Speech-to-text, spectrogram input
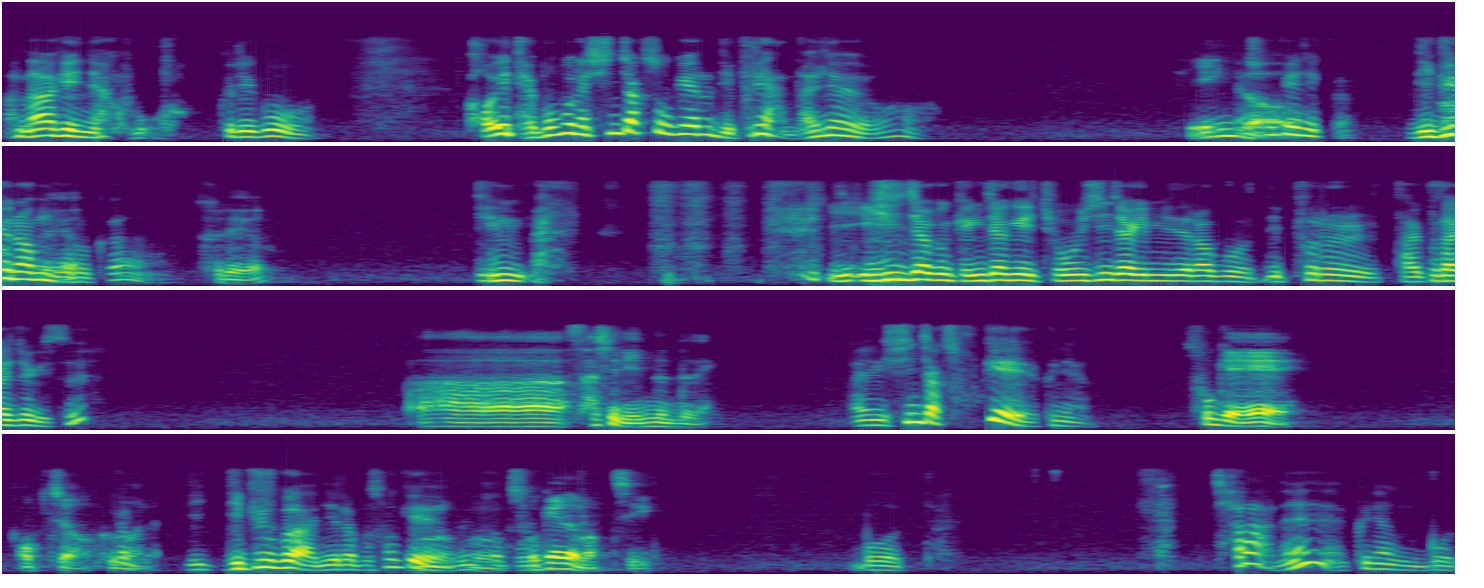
안 나가겠냐고. 그리고, 거의 대부분의 신작 소개는 리플이 안 달려요. 빙고. 소개니까. 리뷰는 아? 모를까. 그래요? 님, 이, 이 신작은 굉장히 좋은 신작입니다라고 리플을 달고 다닌 적 있어요? 아 사실 있는데 아니 신작 소개 그냥 소개에 없죠 그거는. 리, 리뷰가 아니라 뭐 소개. 응, 응, 뭐, 소개는 없지. 뭐 잘 안 해. 그냥 뭐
